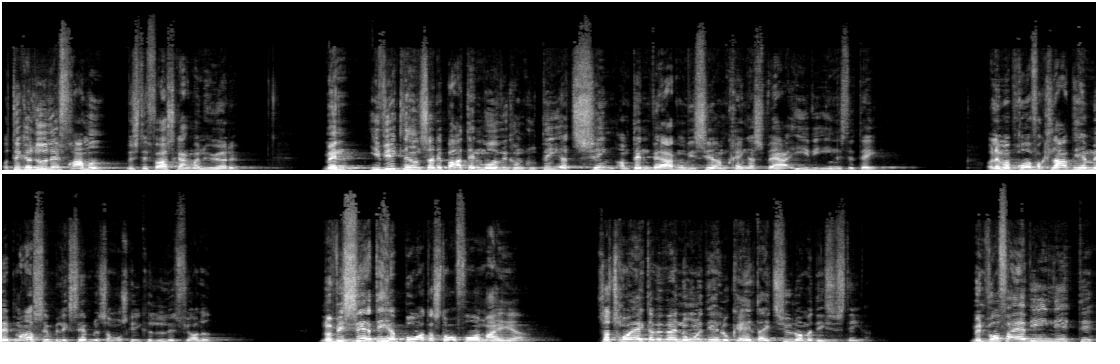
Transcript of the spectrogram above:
Og det kan lyde lidt fremmed, hvis det er første gang, man hører det. Men i virkeligheden så er det bare den måde, vi konkluderer ting om den verden, vi ser omkring os hver evig eneste dag. Og lad mig prøve at forklare det her med et meget simpelt eksempel, som måske kan lyde lidt fjollet. Når vi ser det her bord, der står foran mig her, så tror jeg ikke, der vil være nogen i det her lokale, der er i tvivl om, at det eksisterer. Men hvorfor er vi egentlig ikke det?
